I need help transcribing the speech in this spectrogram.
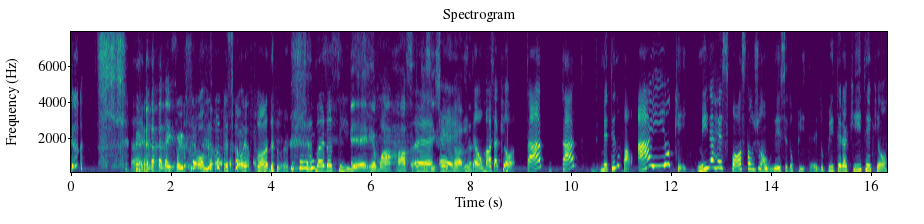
Ai, foi foda. o pessoal é foda, mano. Mas assim. BR é uma raça que é, precisa ser é, estudada. É, então, mas aqui, ó. Tá, tá metendo pau. Aí, ok. Minha resposta ao João, desse do Peter. Do Peter aqui tem aqui, ó.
